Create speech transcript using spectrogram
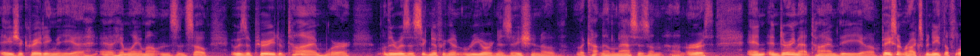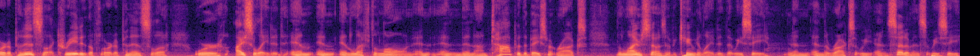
Asia, creating the uh, uh, Himalaya Mountains. And so, it was a period of time where there was a significant reorganization of the continental masses on, on Earth. And, and during that time, the uh, basement rocks beneath the Florida Peninsula, created the Florida Peninsula, were isolated and, and, and left alone. And, and then on top of the basement rocks, the limestones have accumulated that we see, and, and the rocks that we, and sediments that we see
